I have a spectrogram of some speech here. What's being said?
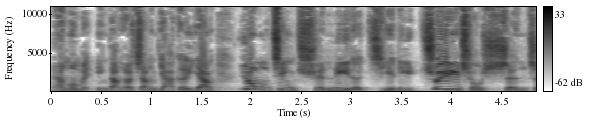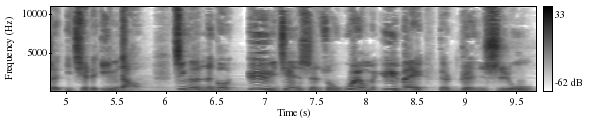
然后我们应当要像雅各一样，用尽全力的竭力追求神这一切的引导，进而能够遇见神所为我们预备的人事物。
